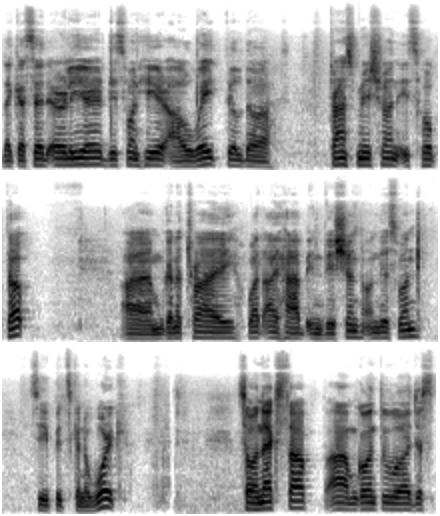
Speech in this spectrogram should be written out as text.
Like I said earlier, this one here, I'll wait till the transmission is hooked up I'm gonna try what I have envisioned on this one see if it's gonna work so next up I'm going to uh, just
